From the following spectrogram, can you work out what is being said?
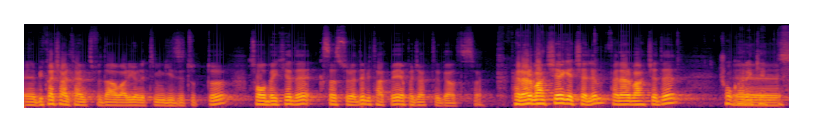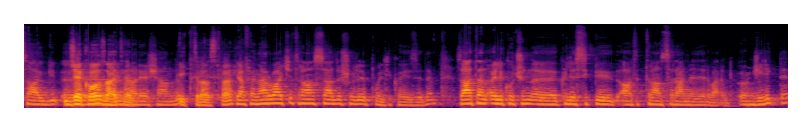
Ee, birkaç alternatifi daha var yönetimin gizli tuttuğu. Sol beke de kısa sürede bir takviye yapacaktır Galatasaray. Fenerbahçe'ye geçelim. Fenerbahçe'de Çok Ee, hareketli sağ e, Ceko zaten yaşandı. ilk transfer. Ya Fenerbahçe transferde şöyle bir politika izledi. Zaten Ali Koç'un e, klasik bir artık transfer hamleleri var. Öncelikle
